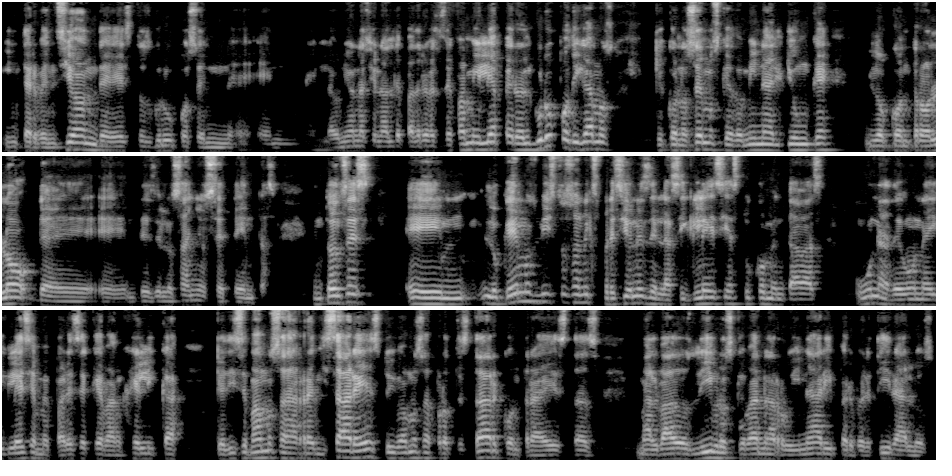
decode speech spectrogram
intervención de estos grupos en, la Unión Nacional de Padres de Familia, pero el grupo, digamos, que conocemos que domina el yunque, lo controló eh, desde los años 70. Entonces, em, lo que hemos visto son expresiones de las iglesias, tú comentabas una de una iglesia, me parece que evangélica, que dice, vamos a revisar esto y vamos a protestar contra estos malvados libros que van a arruinar y pervertir a los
